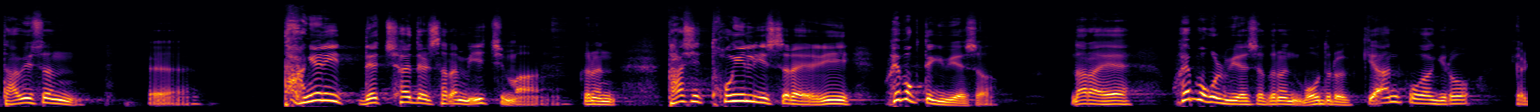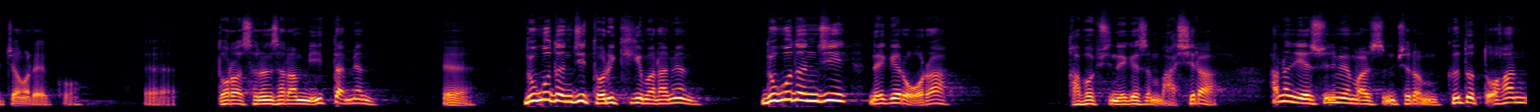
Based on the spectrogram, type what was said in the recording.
다윗은 예. 당연히 내쳐야 될 사람이 있지만 그는 다시 통일 이스라엘이 회복되기 위해서 나라의 회복을 위해서 그는 모두를 껴안고 가기로 결정을 했고 예, 돌아서는 사람이 있다면 예, 누구든지 돌이키기만 하면 누구든지 내게로 오라. 값없이 내게서 마시라 하는 예수님의 말씀처럼 그도 또한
